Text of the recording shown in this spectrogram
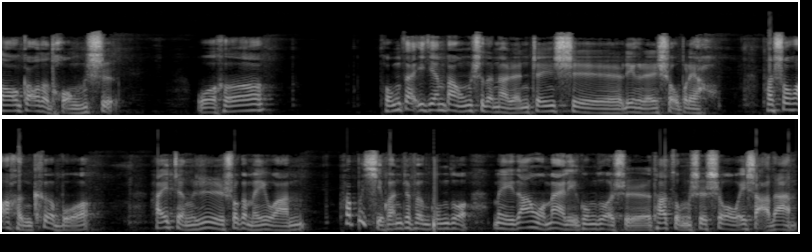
糟糕的同事，我和同在一间办公室的那人真是令人受不了。他说话很刻薄，还整日说个没完。他不喜欢这份工作。每当我卖力工作时，他总是视我为傻蛋。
